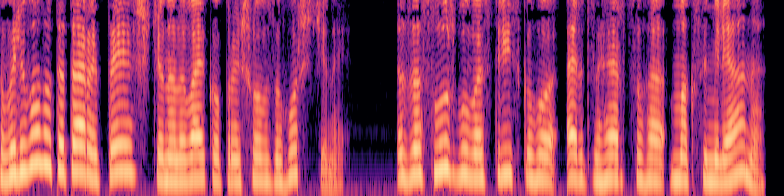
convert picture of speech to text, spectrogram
Хвилювало татари те, що Наливайко прийшов з Угорщини. За службу в австрійського ерцгерцога Максиміліана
